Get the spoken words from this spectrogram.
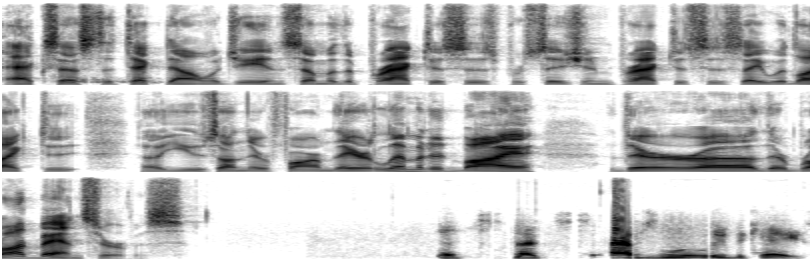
access to technology and some of the practices, precision practices they would like to uh, use on their farm. They are limited by their uh, their broadband service. That's that's absolutely the case.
